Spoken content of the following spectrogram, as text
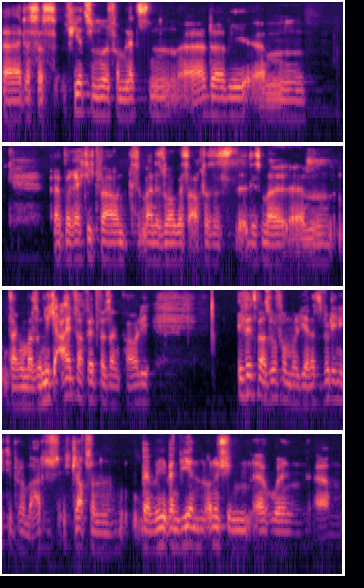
äh, dass das 4 zu 0 vom letzten äh, Derby ähm, äh, berechtigt war. Und meine Sorge ist auch, dass es diesmal, ähm, sagen wir mal so, nicht einfach wird für St. Pauli. Ich will es mal so formulieren, das ist wirklich nicht diplomatisch. Ich glaube, so wenn, wir, wenn wir einen Unentschieden äh, holen, ähm,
